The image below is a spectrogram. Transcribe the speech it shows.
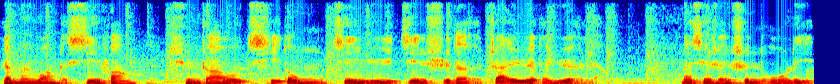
人们望着西方，寻找启动禁欲禁食的斋月的月亮。那些人是奴隶、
